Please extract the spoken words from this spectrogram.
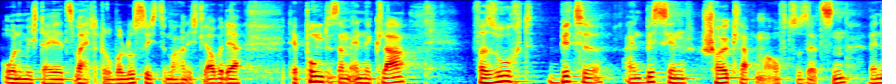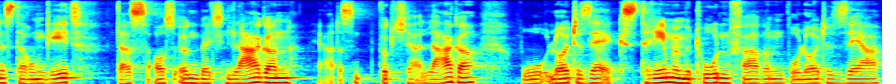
ohne mich da jetzt weiter darüber lustig zu machen. Ich glaube, der, der Punkt ist am Ende klar. Versucht bitte ein bisschen Scheuklappen aufzusetzen, wenn es darum geht, dass aus irgendwelchen Lagern, ja, das sind wirklich ja Lager, wo Leute sehr extreme Methoden fahren, wo Leute sehr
